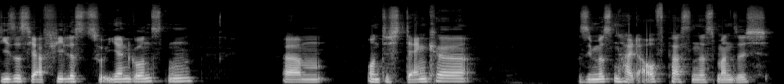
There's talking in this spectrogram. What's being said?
dieses Jahr vieles zu ihren Gunsten. Ähm, und ich denke, sie müssen halt aufpassen, dass man sich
